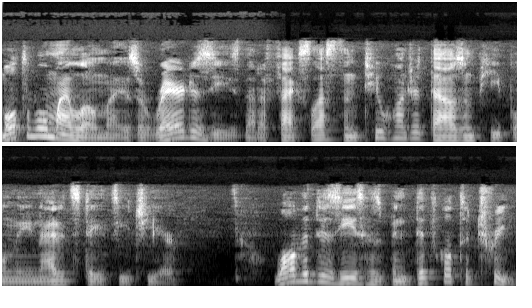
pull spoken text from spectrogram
Multiple myeloma is a rare disease that affects less than 200,000 people in the United States each year. While the disease has been difficult to treat,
